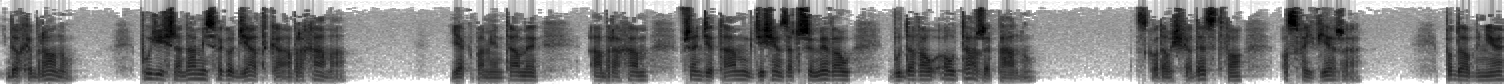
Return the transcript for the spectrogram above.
i do Hebronu. Pójdzie śladami swego dziadka Abrahama. Jak pamiętamy, Abraham wszędzie tam, gdzie się zatrzymywał, budował ołtarze Panu. Składał świadectwo o swej wierze. Podobnie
